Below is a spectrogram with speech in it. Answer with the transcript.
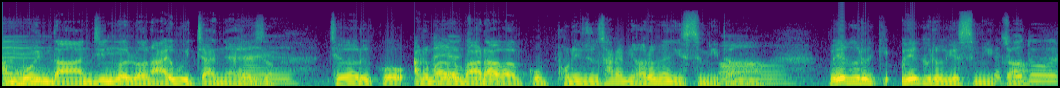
안 네. 보인다 앉은 걸 너는 알고 있지 않냐 해서 네. 제가 그랬고 아름아름. 알아갖고 보내준 사람이 여러 명 있습니다. 아. 왜 그렇게 왜 그러겠습니까? 저도-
